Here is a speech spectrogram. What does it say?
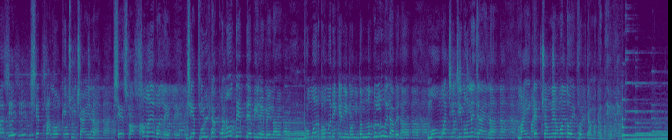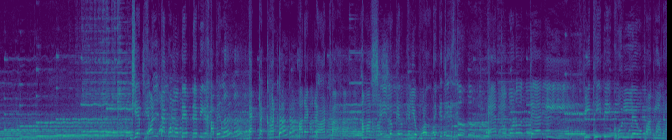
ভালোবাসি, সে ভালো কিছু চায় না। সে সব সময় বলে, যে ফুলটা কোনো দেব দেবী নেবে না ভুমর ভুমরিকে নিমন্ত্রণ করলেও যাবে না, মৌমাছি জীবনে যায় না, মাইকের চঙ্গের মতো ওই ফুলটা আমাকে দিয়ে যে ফলটা কোনো দেব দেবী খাবে না, একটা কাঁটা আর একটা আঠা। আমার সেই লোকের প্রিয় ফল, দেখেছিস তো? এত বড় ত্যাগী পৃথিবী ঘুরলেও পাবি না।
